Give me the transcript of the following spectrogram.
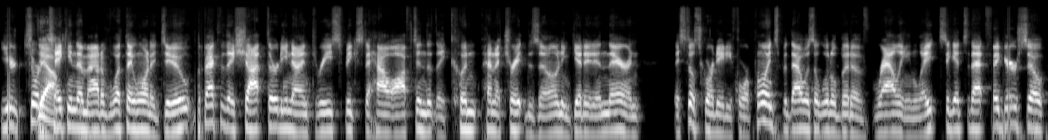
you're sort of Yeah. taking them out of what they want to do. The fact that they shot 39 threes speaks to how often that they couldn't penetrate the zone and get it in there. And they still scored 84 points, but that was a little bit of rallying late to get to that figure. So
